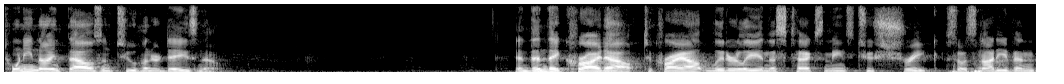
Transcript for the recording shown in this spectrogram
29,200 days now. And then they cried out. To cry out, literally in this text, means to shriek. So it's not even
